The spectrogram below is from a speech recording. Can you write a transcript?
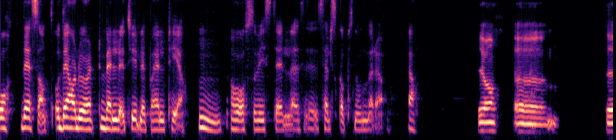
Å, det er sant. Og det har du vært veldig tydelig på hele tida. Mm. Og også vist til eh, selskapsnummeret. Ja. ja eh, det,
